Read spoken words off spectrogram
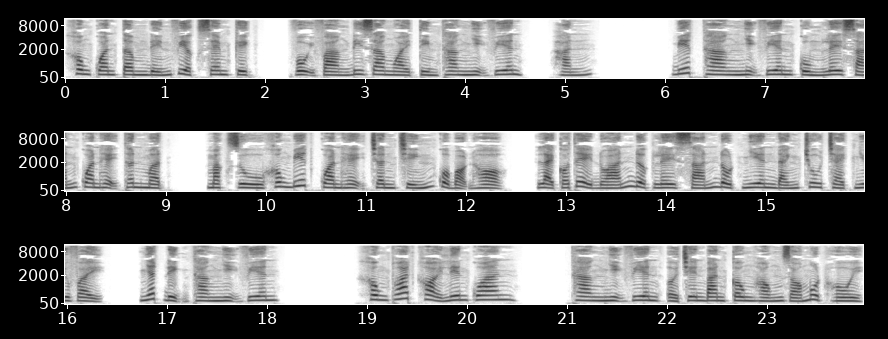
không quan tâm đến việc xem kịch, vội vàng đi ra ngoài tìm thang nhị viên, hắn. Biết thang nhị viên cùng Lê Sán quan hệ thân mật, mặc dù không biết quan hệ chân chính của bọn họ, lại có thể đoán được Lê Sán đột nhiên đánh Chu Trạch như vậy, nhất định thang nhị viên không thoát khỏi liên quan. Thang nhị viên ở trên ban công hóng gió một hồi,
